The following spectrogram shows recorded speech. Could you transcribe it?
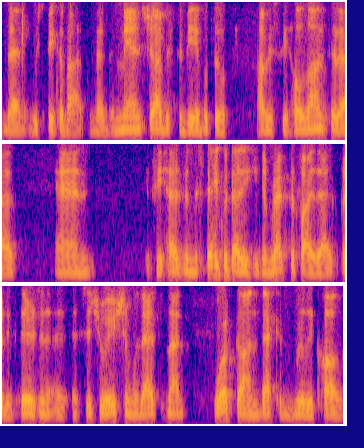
that we speak about. That the man's job is to be able to obviously hold on to that, and if he has a mistake with that, he can rectify that. But if there's an, a, a, situation where that's not worked on, that could really cause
